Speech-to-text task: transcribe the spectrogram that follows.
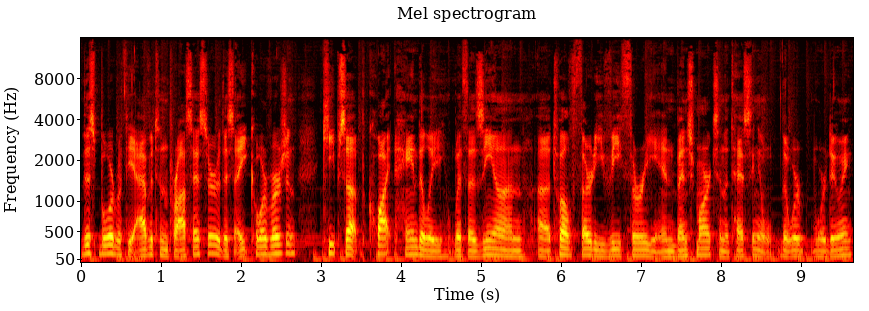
This board with the Avoton processor, this 8 core version, keeps up quite handily with a Xeon uh, 1230 V3 in benchmarks and the testing that we're, we're doing.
